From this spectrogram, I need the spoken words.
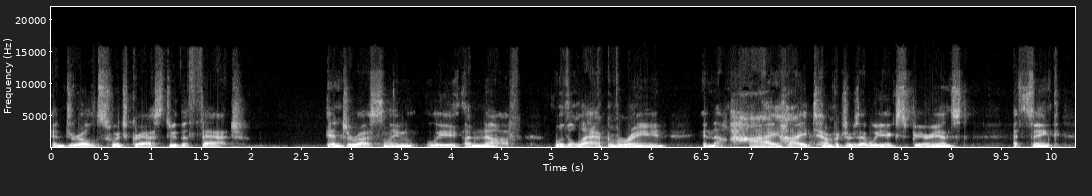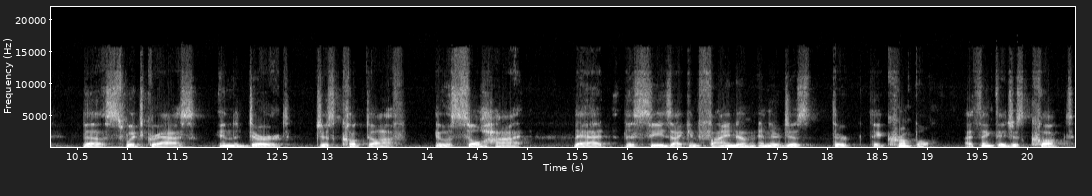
and drilled switchgrass through the thatch. Interestingly enough, with the lack of rain and the high, high temperatures that we experienced, I think the switchgrass in the dirt just cooked off. It was so hot that the seeds I can find them and they're just they're they crumple. I think they just cooked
